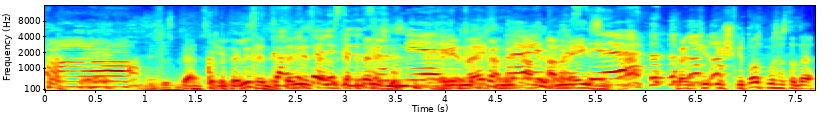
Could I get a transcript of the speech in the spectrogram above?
A, Bet Kapitalistas. Kapitalistinis. Amerikos Grinai amazing. Bet iš kitos pusės tada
